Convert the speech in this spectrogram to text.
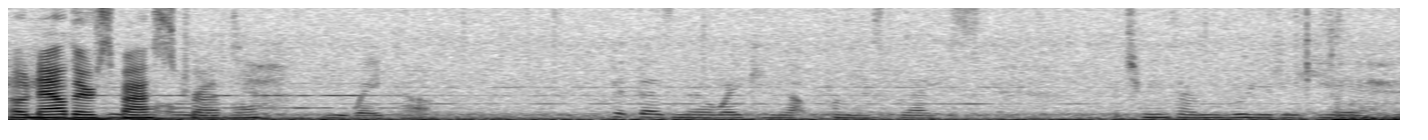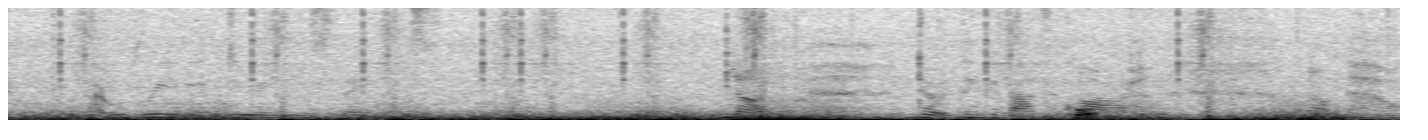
Oh, now there's fast travel. You wake up. But there's no waking up from this place. Which means I'm really here. I'm really doing these things. No. Don't think about it, Cool. Lara. Not now.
